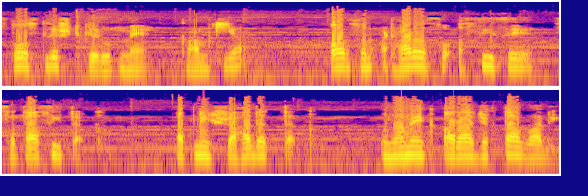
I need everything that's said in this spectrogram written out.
सोशलिस्ट के रूप में काम किया और सन 1880 से सतासी तक अपनी शहादत तक उन्होंने एक अराजकतावादी,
